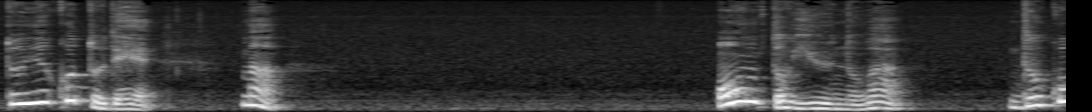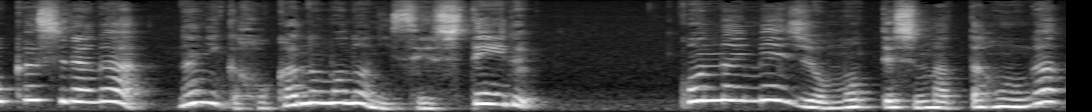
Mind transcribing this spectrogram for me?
ということでまあオンというのはどこかしらが何か他のものに接しているこんなイメージを持ってしまった方が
